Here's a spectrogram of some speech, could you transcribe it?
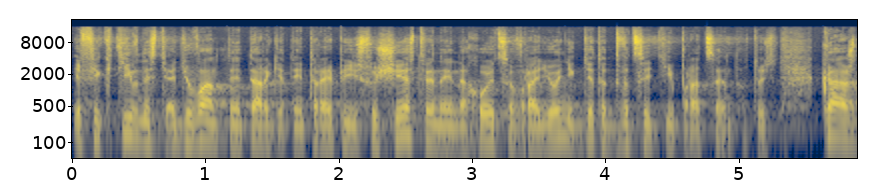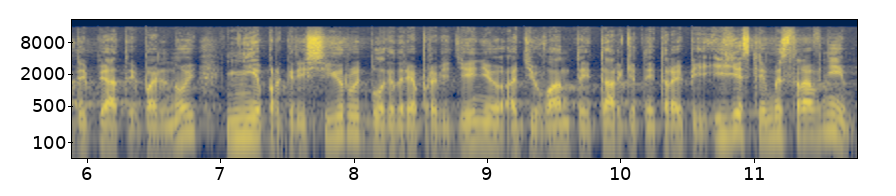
эффективность адювантной таргетной терапии существенной находится в районе где-то 20%. То есть каждый пятый больной не прогрессирует благодаря проведению адювантной таргетной терапии. И если мы сравним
